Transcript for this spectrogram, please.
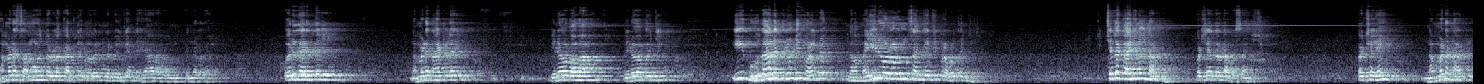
നമ്മുടെ സമൂഹത്തിലുള്ള കർത്തവ്യം അവർ നിർവഹിക്കാൻ തയ്യാറാകുന്നു എന്നുള്ളതാണ്. ഒരു തരത്തിൽ നമ്മുടെ നാട്ടിൽ വിനോബാബ വിനോബാബജി ഈ ഭൂതാനത്തിനുണ്ടി വളരെ മൈലുകളോളം സഞ്ചരിച്ച് പ്രവർത്തനം ചെയ്തു. ചില കാര്യങ്ങൾ നടന്നു പക്ഷേ അതോടെ അവസാനിച്ചു. പക്ഷേ നമ്മുടെ നാട്ടിൽ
